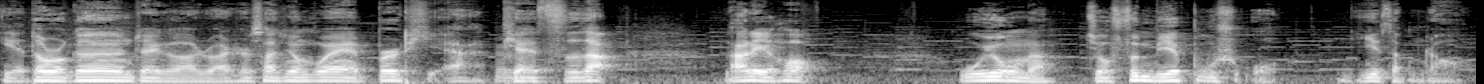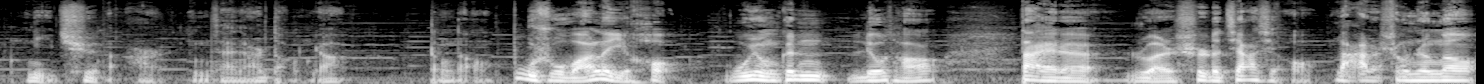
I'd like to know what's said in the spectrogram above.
也都是跟这个阮氏三雄关系倍儿铁、铁瓷的。来了以后，吴用呢就分别部署：你怎么着？你去哪儿？你在哪儿等着？等等，部署完了以后，吴用跟刘唐带着阮氏的家小，拉着生辰纲，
